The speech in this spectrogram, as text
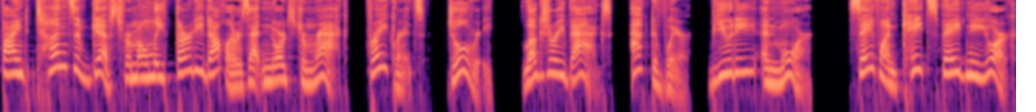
Find tons of gifts from only $30 at Nordstrom Rack fragrance, jewelry, luxury bags, activewear, beauty, and more. Save on Kate Spade New York,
